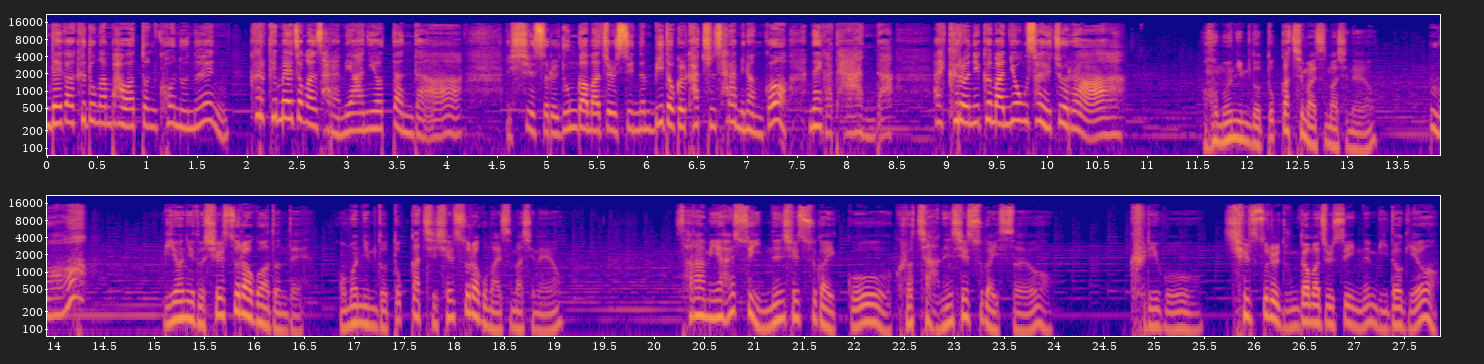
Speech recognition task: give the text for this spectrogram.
내가 그동안 봐왔던 건우는 그렇게 매정한 사람이 아니었단다. 실수를 눈 감아줄 수 있는 미덕을 갖춘 사람이란 거 내가 다 안다. 그러니 그만 용서해줘라. 어머님도 똑같이 말씀하시네요. 뭐? 미연이도 실수라고 하던데 어머님도 똑같이 실수라고 말씀하시네요. 사람이 할 수 있는 실수가 있고 그렇지 않은 실수가 있어요. 그리고 실수를 눈 감아줄 수 있는 미덕이요.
